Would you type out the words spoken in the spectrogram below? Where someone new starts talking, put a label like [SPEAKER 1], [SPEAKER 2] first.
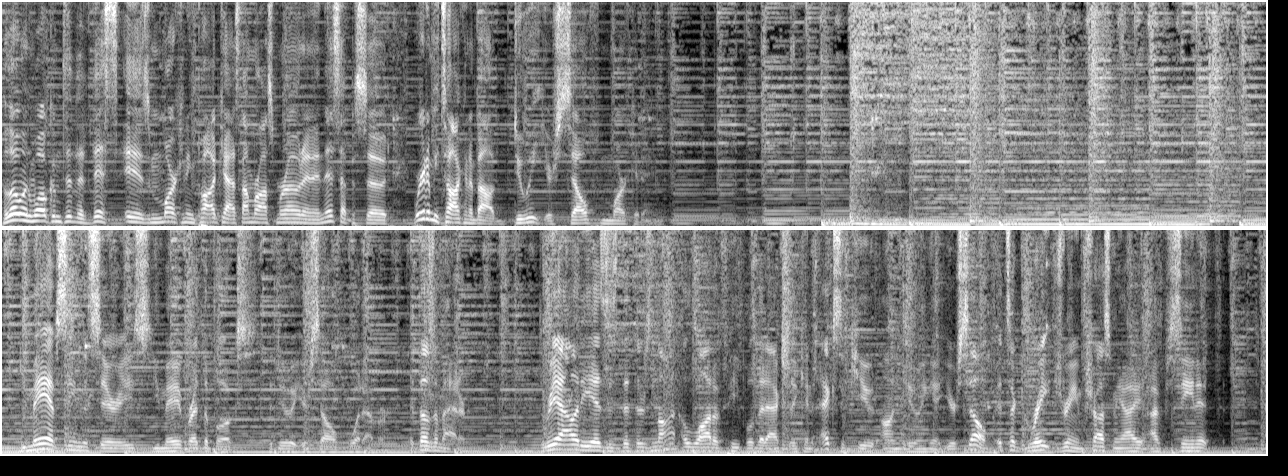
[SPEAKER 1] Hello and welcome to the This Is Marketing Podcast. I'm Ross Marone, and in this episode, we're going to be talking about do it yourself marketing. You may have seen the series, you may have read the books, the do it yourself, whatever. It doesn't matter. The reality is is that there's not a lot of people that actually can execute on doing it yourself. It's a great dream. Trust me, I, I've seen it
